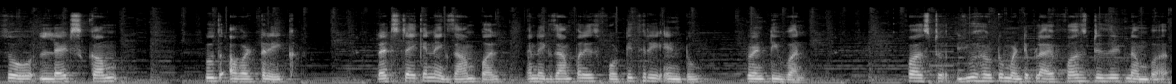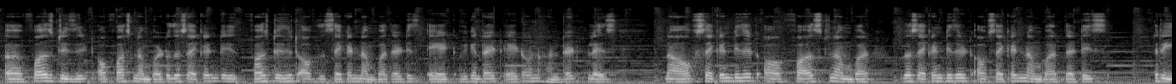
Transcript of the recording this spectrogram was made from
So let's come to our trick. Let's take an example. An example is 43 into 21 first you have to multiply first digit number uh, first digit of first number to the second di first digit of the second number that is 8 we can write 8 on 100 place now second digit of first number to the second digit of second number that is 3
